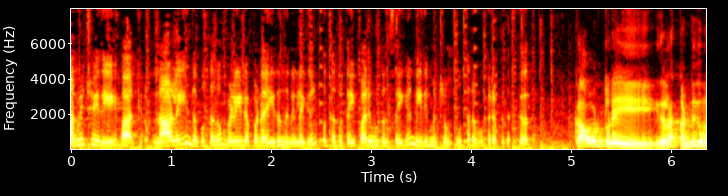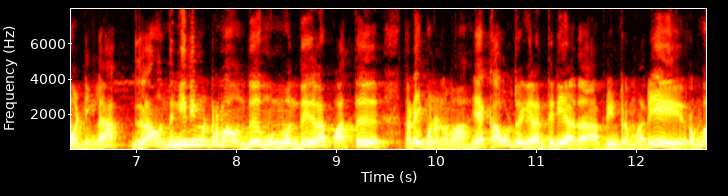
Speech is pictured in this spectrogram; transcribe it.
அண்மை செய்தியை பார்க்கிறோம். நாளை இந்த புத்தகம் வெளியிடப்பட இருந்த நிலையில் புத்தகத்தை பறிமுதல் செய்ய நீதிமன்றம் உத்தரவு பிறப்பித்திருக்கிறது. காவல்துறை இதெல்லாம் கண்டுக்க மாட்டீங்களா? இதெல்லாம் வந்து நீதிமன்றமாக வந்து முன் வந்து இதெல்லாம் பார்த்து தடை பண்ணணுமா? ஏன் காவல்துறை இதெல்லாம் தெரியாதா? அப்படின்ற மாதிரி ரொம்ப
